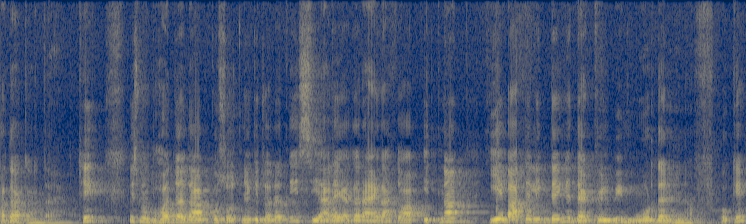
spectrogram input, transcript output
अदा करता है. ठीक? इसमें बहुत ज़्यादा आपको सोचने की ज़रूरत नहीं. सी अगर आएगा तो आप इतना ये बातें लिख देंगे that will be more than enough okay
